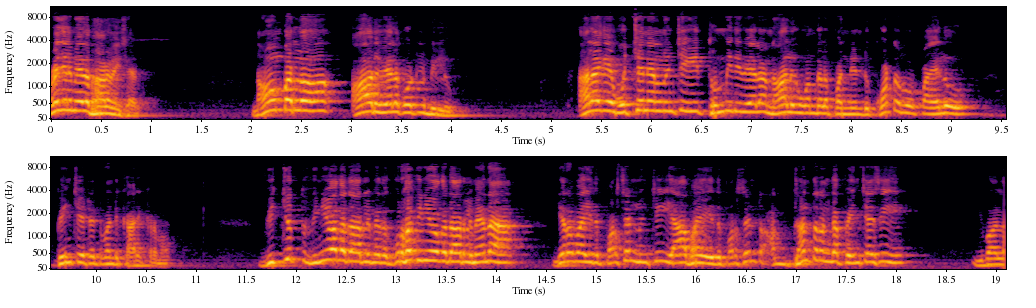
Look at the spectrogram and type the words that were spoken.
ప్రజల మీద భారం వేశారు. నవంబర్లో ఆరు వేల కోట్ల బిల్లు. అలాగే వచ్చే నెల నుంచి తొమ్మిది వేల నాలుగు వందల పన్నెండు కోట్ల రూపాయలు పెంచేటటువంటి కార్యక్రమం. విద్యుత్ వినియోగదారుల మీద గృహ వినియోగదారుల మీద ఇరవై ఐదు పర్సెంట్ నుంచి యాభై ఐదు పర్సెంట్ అర్ధంతరంగా పెంచేసి ఇవాళ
